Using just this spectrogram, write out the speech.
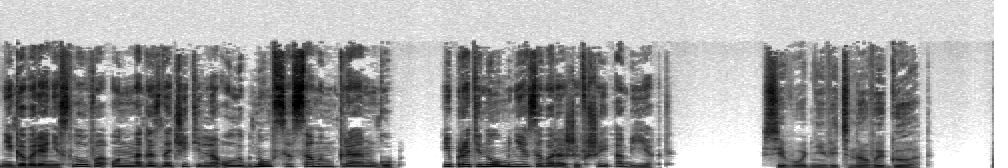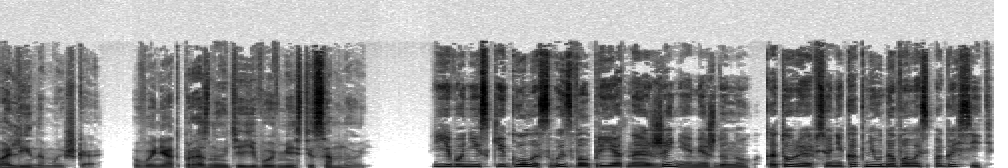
Не говоря ни слова, он многозначительно улыбнулся самым краем губ и протянул мне завороживший объект. Сегодня ведь Новый год. Полина, мышка, вы не отпразднуете его вместе со мной? Его низкий голос вызвал приятное жжение между ног, которое все никак не удавалось погасить,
